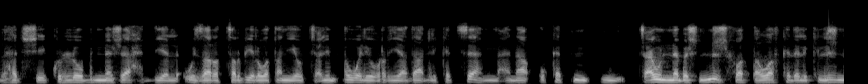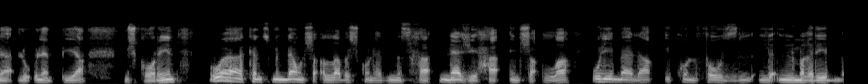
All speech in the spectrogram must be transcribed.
هذا الشيء كله بالنجاح ديال وزارة التربية الوطنية والتعليم الأولي والرياضة اللي كتساهم معنا وكتعاوننا باش ننجحوا الطواف كذلك اللجنة الأولمبية مشكورين. وكنتمناو إن شاء الله باش تكون هذه النسخة ناجحة إن شاء الله. ولما لا يكون فوز المغرب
